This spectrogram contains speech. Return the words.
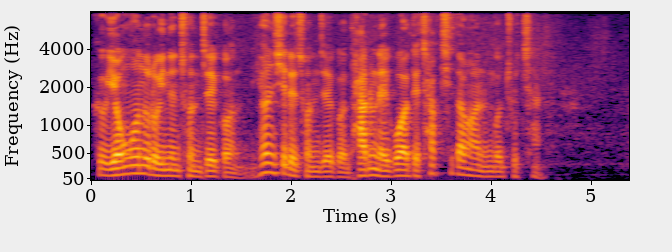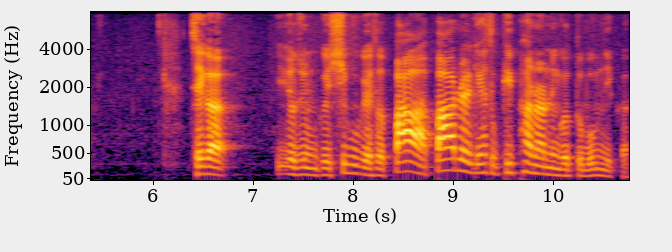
그 영혼으로 있는 존재건 현실의 존재건 다른 에고한테 착취당하는 건 좋지 않아요. 제가 요즘 그 시국에서 빠, 빠를 계속 비판하는 것도 뭡니까?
